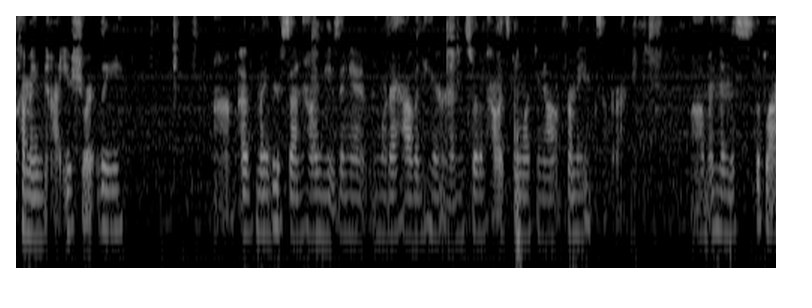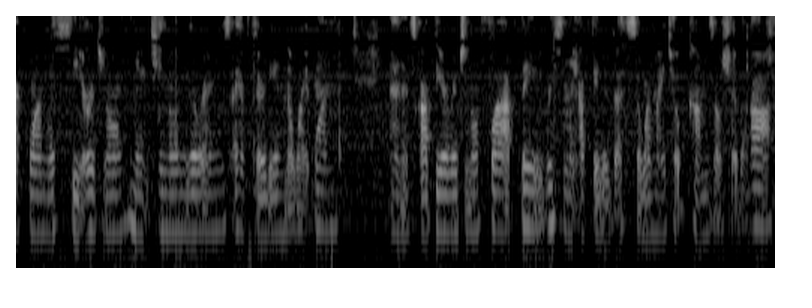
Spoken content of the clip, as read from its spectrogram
coming at you shortly um, of my Versa and how I'm using it and what I have in here and sort of how it's been working out for me, etc. Um, and then this is the black one with the original 19 millimeter rings. I have 30 in the white one. And it's got the original flap. They recently updated this, so when my taupe comes, I'll show that off.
